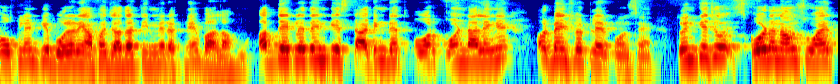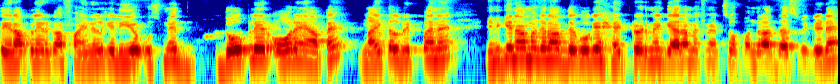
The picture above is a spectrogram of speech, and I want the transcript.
ओकलैंड के बॉलर यहाँ पर ज़्यादा टीम में रखने वाला हूँ। अब देख लेते हैं इनके स्टार्टिंग डेथ ओवर कौन डालेंगे और बेंच पर प्लेयर कौन से हैं। तो इनके जो स्कोर अनाउंस हुआ है, तेरह प्लेयर का फाइनल के लिए, उसमें दो प्लेयर और है यहाँ पे। माइकल रिप्पन है। इनके नाम अगर आप देखोगे हेड टू हेड में ग्यारह मैच में एक सौ पंद्रह, दस विकेट है।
